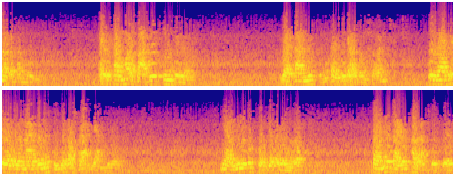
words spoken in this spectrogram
มากกว่าทำบุญให้ทำว่าบาปทิ้งไปเลยอย่าตามนึกถึงการที่เจ้าทรงสอนเวลาที่เราภาวนาก็นึกถึงเฉพาะพระอย่างเดียว อย่างนี้ทุกคนจะไปลงรกตอนนี้ไปเข้าหลักสูตรเดิม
